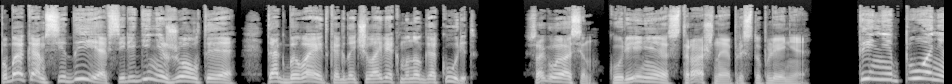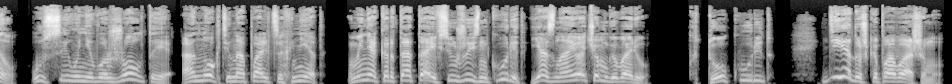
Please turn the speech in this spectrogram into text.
По бокам седые, а в середине желтые. Так бывает, когда человек много курит. Согласен, курение — страшное преступление. Ты не понял? Усы у него желтые, а ногти на пальцах нет. У меня картотай всю жизнь курит, я знаю, о чем говорю. Кто курит? Дедушка, по-вашему.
